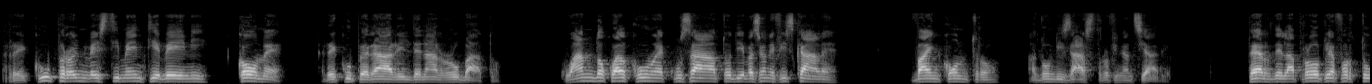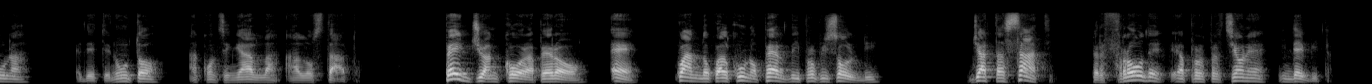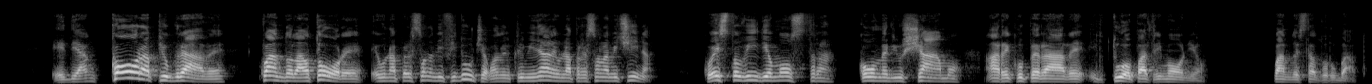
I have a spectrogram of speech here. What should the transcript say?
recupero investimenti e beni, come recuperare il denaro rubato. Quando qualcuno è accusato di evasione fiscale, va incontro ad un disastro finanziario, perde la propria fortuna ed è tenuto a consegnarla allo Stato. Peggio ancora però è quando qualcuno perde i propri soldi già tassati per frode e appropriazione indebita. Ed è ancora più grave quando l'autore è una persona di fiducia, quando il criminale è una persona vicina. Questo video mostra come riusciamo a recuperare il tuo patrimonio quando è stato rubato.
